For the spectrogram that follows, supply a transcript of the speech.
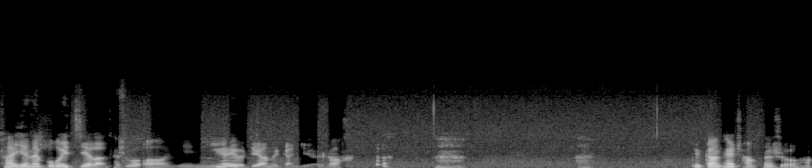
他现在不会接了，他说哦，你你应该有这样的感觉是吧？这刚开场的时候哈，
